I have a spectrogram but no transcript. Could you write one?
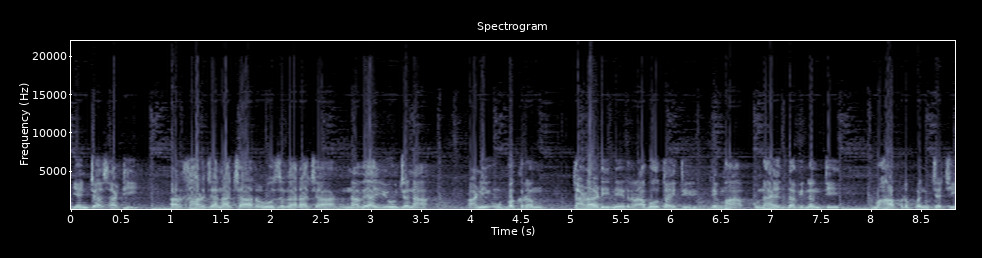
यांच्यासाठी अर्थार्जनाच्या रोजगाराच्या नव्या योजना आणि उपक्रम धडाडीने राबवता येतील. तेव्हा पुन्हा एकदा विनंती महाप्रपंचची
